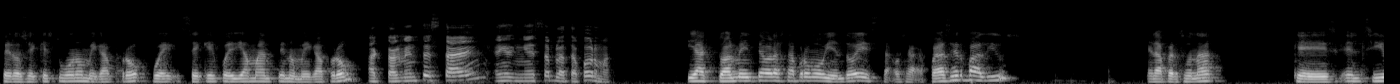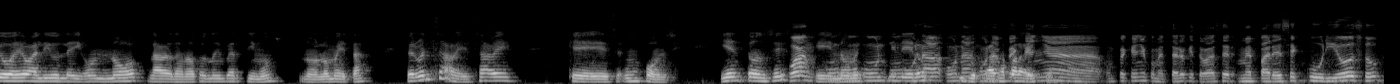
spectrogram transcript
pero sé que estuvo en Omega Pro, fue, sé que fue diamante en Omega Pro actualmente está en, en esta plataforma. y actualmente ahora está promoviendo esta. O sea, fue a hacer Values, y la persona que es el CEO de Values le dijo, no, la verdad nosotros no invertimos, no lo meta, pero él sabe, él sabe que es un Ponzi. Y entonces Juan, eh, un- no un- dinero una, una, una pequeña, un pequeño comentario que te voy a hacer. Me parece curioso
